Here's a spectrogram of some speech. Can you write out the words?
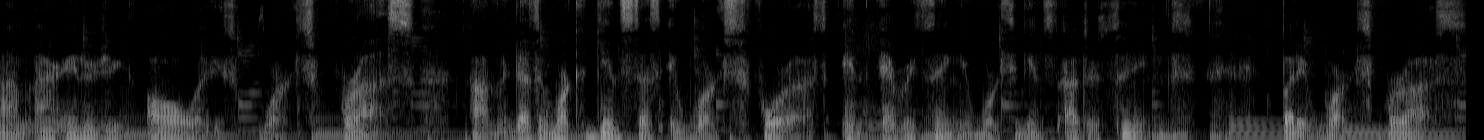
Um, our energy always works for us. Um, it doesn't work against us, it works for us in everything. It works against other things, but it works for us.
